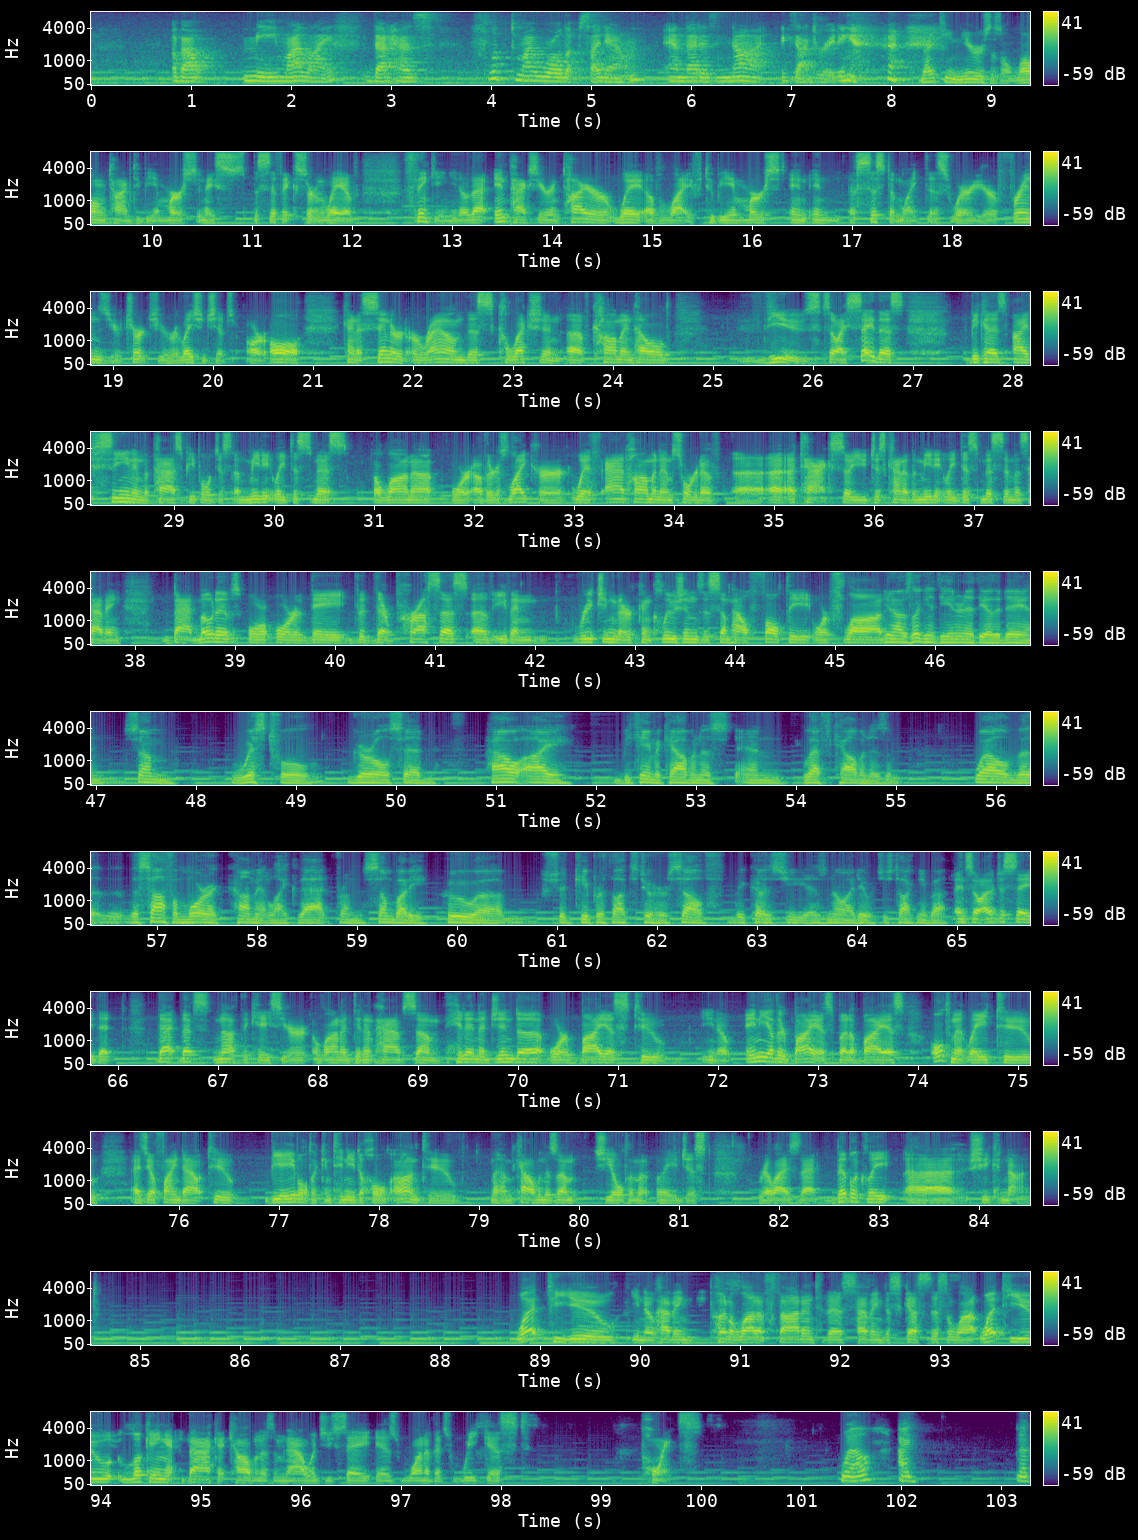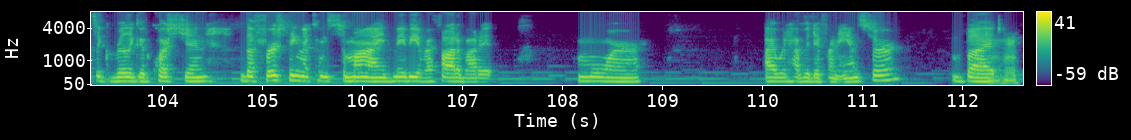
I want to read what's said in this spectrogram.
about me, my life, that has flipped my world upside down, and that is not exaggerating. 19 years is a long time to be immersed in a specific certain way of thinking. You know, that impacts your entire way of life to be immersed in, in a system like this where your friends, your church, your relationships are all kind of centered around this collection of common held views. So I say this because I've seen in the past people just immediately dismiss Alana or others like her with ad hominem sort of uh, attacks. So you just kind of immediately dismiss them as having bad motives or, or they the, their process of even reaching their conclusions is somehow faulty or flawed. You know, I was looking at the internet the other day and some wistful girl said, How I became a Calvinist and left Calvinism. Well, the, the sophomoric comment like that from somebody who uh, should keep her thoughts to herself because she has no idea what she's talking about. And so I would just say that, that that's not the case here. Alana didn't have some hidden agenda or bias to you know any other bias but a bias ultimately to as you'll find out to be able to continue to hold on to um, calvinism she ultimately just realized that biblically uh, she could not What to you, you know, having put a lot of thought into this, having discussed this a lot, what to you, looking back at Calvinism now, would you say is one of its weakest points? Well, I that's a really good question. The first thing that comes to mind, maybe if I thought about it more, I would have a different answer. But mm-hmm.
